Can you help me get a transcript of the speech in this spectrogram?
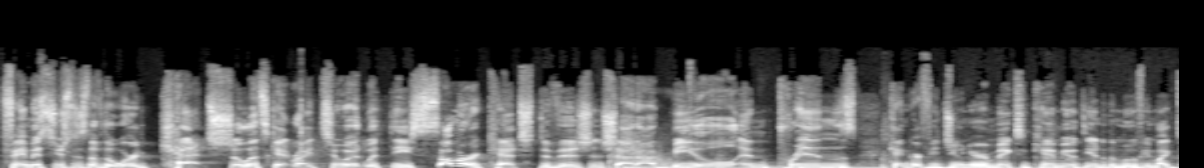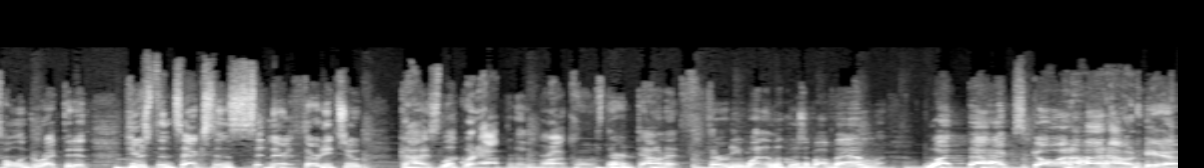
Famous uses of the word catch. So let's get right to it with the summer catch division. Shout out Biel and Prinze. Ken Griffey Jr. makes a cameo at the end of the movie. Mike Tollin directed it. Houston Texans sitting there at 32. Guys, look what happened to the Broncos. They're down at 31, and look who's above them. What the heck's going on out here?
